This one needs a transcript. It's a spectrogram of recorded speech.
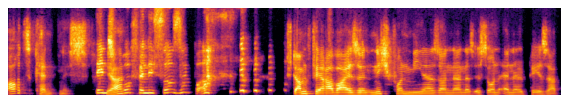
Ortskenntnis. Den ja? Spruch finde ich so super. Stammt fairerweise nicht von mir, sondern das ist so ein NLP-Satz,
